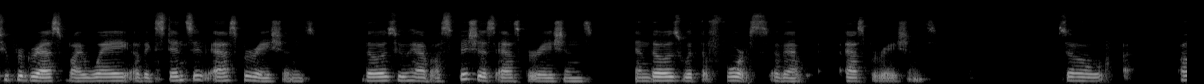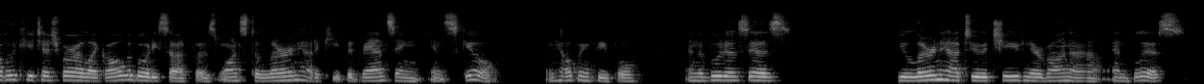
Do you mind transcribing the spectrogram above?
who progress by way of extensive aspirations, those who have auspicious aspirations, and those with the force of aspirations. So, Avalokiteshvara, like all the bodhisattvas, wants to learn how to keep advancing in skill in helping people. And the Buddha says, you learn how to achieve nirvana and bliss,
